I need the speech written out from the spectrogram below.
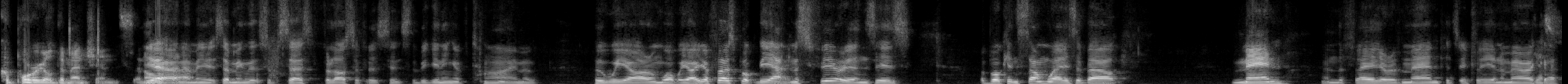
corporeal dimensions and yeah and i mean it's something that's obsessed philosophers since the beginning of time of who we are and what we are. Your first book the atmospherians is a book in some ways about men and the failure of men, particularly in America. Yes.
